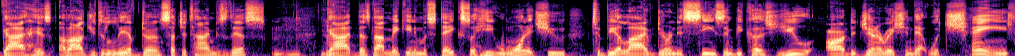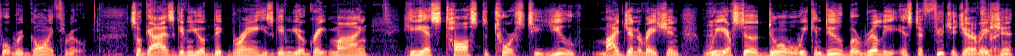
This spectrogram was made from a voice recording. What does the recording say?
God has allowed you to live during such a time as this, mm-hmm. God does not make any mistakes. So He wanted you to be alive during this season because you are the generation that will change what we're going through. So God giving you a big hmm. brain. He's giving you a great mind. He has tossed the torch to you. My generation, we hmm. are still doing what we can do, but really it's the future generation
